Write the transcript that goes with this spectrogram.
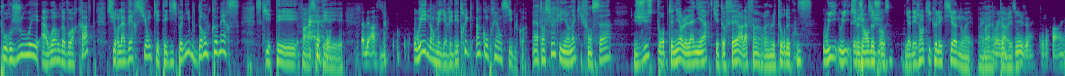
pour jouer à World of Warcraft sur la version qui était disponible dans le commerce. Ce qui était enfin c'était aberration oui non mais il y avait des trucs incompréhensibles quoi. Et attention qu'il y en a qui font ça juste pour obtenir le lanyard qui est offert à la fin le tour de cou oui, oui, ce genre de choses. Il y a des gens qui collectionnent, ouais. ouais voilà, t'as raison. toujours pareil.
